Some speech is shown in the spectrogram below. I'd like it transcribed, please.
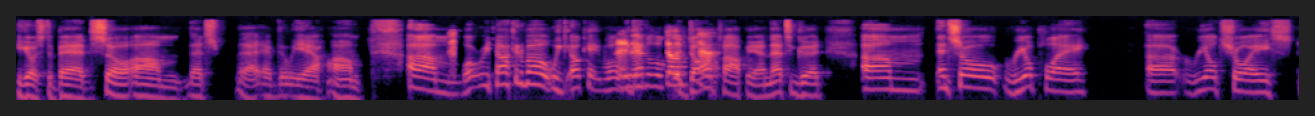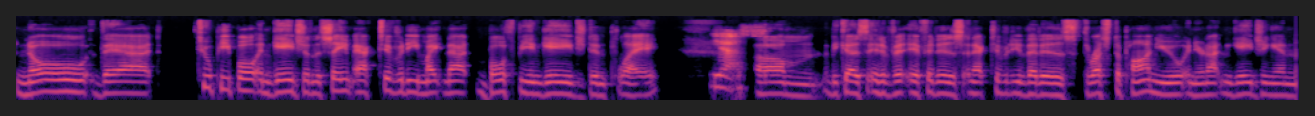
he goes to bed. So um, that's that. Yeah. Um, um, what were we talking about? We okay. Well, we got a little bit of dog dog top in. That's good. Um, and so real play, uh, real choice. Know that two people engaged in the same activity might not both be engaged in play Yes. um because if if it is an activity that is thrust upon you and you're not engaging in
